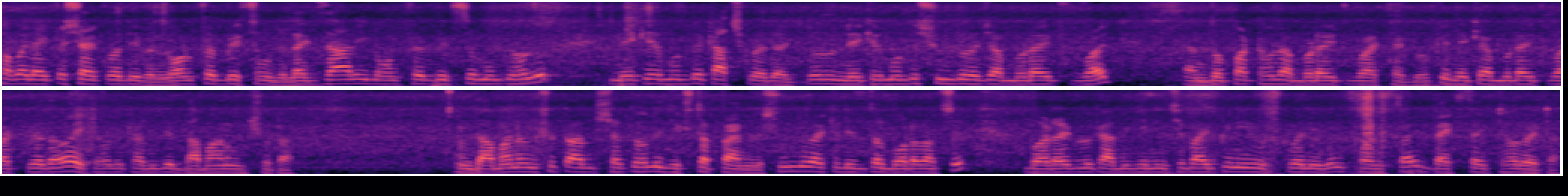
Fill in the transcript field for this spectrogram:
সবাই লাইকটা শেয়ার করে দেবেন। লন ফেব্রিক্সের মধ্যে লাক্সারি লন ফেব্রিক্সের মধ্যে হলো নেকের মধ্যে কাজ করে দেয়। ধরুন নেকের মধ্যে সুন্দর হয়েছে এমব্রয়ডারি ওয়ার্ক অ্যান্ড দোপারটা হলো এম্ব্রয়ডারি ওয়ার্ক থাকবে ওকে নেকে এম্ব্রয়ডারি ওয়ার্ক করে দেওয়া, এটা হলো কামিজের দামান অংশটা। দামান অংশ তার সাথে হলো জিক্সটা প্যানেল সুন্দর একটা ডিজিটাল বর্ডার আছে। বর্ডারগুলোকে আমি যে নিচে পাইপিং ইউজ করে নেবেন ফ্রন্ট সাইড ব্যাক সাইডটা হলো এটা।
